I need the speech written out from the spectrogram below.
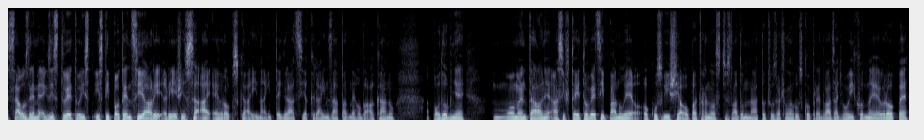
Samozrejme existuje tu istý potenciál, rieši sa aj európska iná integrácia krajín Západného Balkánu a podobne. Momentálne asi v tejto veci panuje okus vyššia opatrnosť vzhľadom na to, čo začalo Rusko predvádzať vo východnej Európe.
